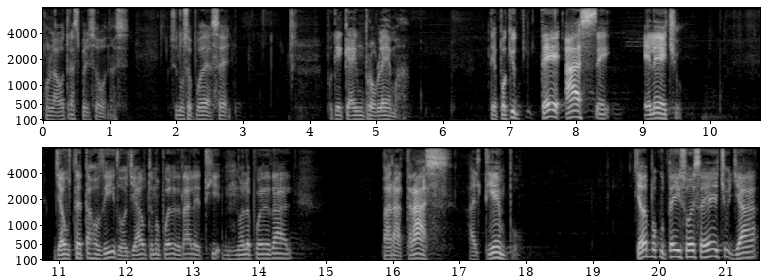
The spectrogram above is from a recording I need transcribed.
con las otras personas. Eso no se puede hacer. Porque que hay un problema. Después que usted hace el hecho, ya usted está jodido, ya usted no puede darle, no le puede dar para atrás al tiempo. Ya después que usted hizo ese hecho, ya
